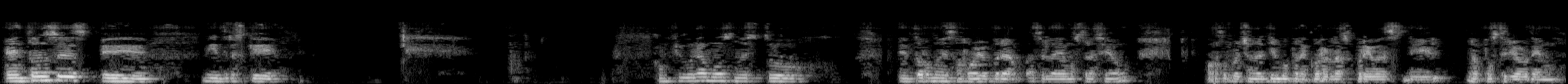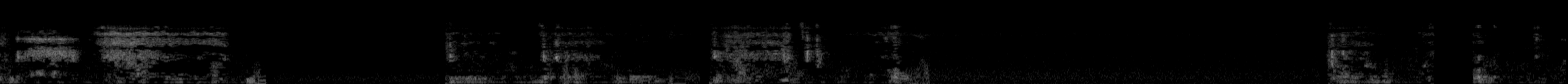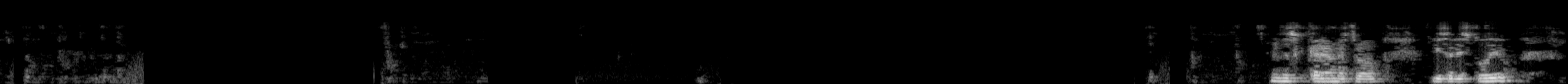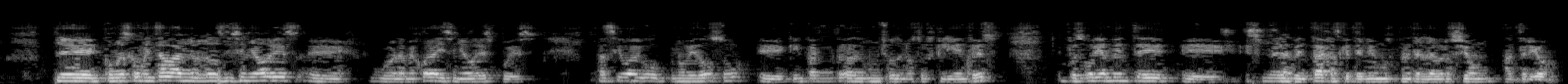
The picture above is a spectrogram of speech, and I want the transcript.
Entonces, eh, mientras que configuramos nuestro entorno de desarrollo para hacer la demostración, vamos aprovechando el tiempo para correr las pruebas de la posterior demo. Descargar nuestro Visual Studio. Eh, como les comentaba, los diseñadores, eh, o la mejora de diseñadores, pues ha sido algo novedoso eh, que impacta a muchos de nuestros clientes. Pues obviamente es una de las ventajas que tenemos frente a la versión anterior.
